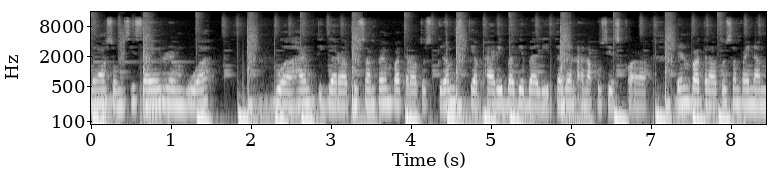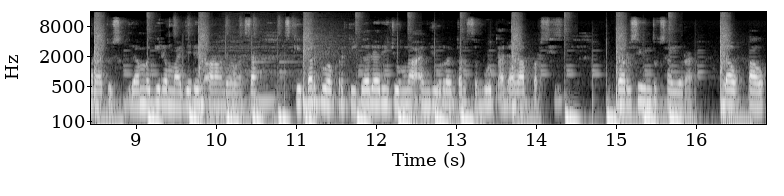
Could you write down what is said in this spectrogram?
mengonsumsi sayur dan buah buahan 300 sampai 400 gram setiap hari bagi balita dan anak usia sekolah dan 400 sampai 600 gram bagi remaja dan orang dewasa. Sekitar 2 per 3 dari jumlah anjuran tersebut adalah porsi, porsi untuk sayuran. Lauk pauk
